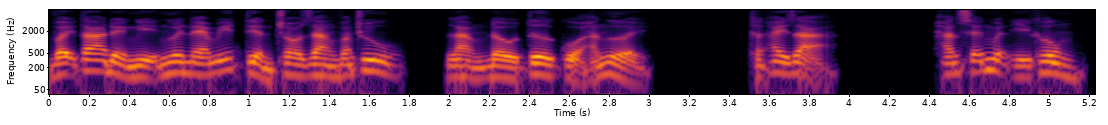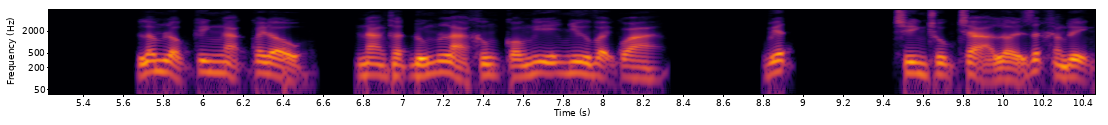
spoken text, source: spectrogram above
vậy ta đề nghị ngươi ném ít tiền cho giang văn chu, làm đầu tư của hắn người. Thật hay giả? Hắn sẽ nguyện ý không? Lâm lộc kinh ngạc quay đầu, nàng thật đúng là không có nghĩ như vậy qua. Biết. Trinh trục trả lời rất khẳng định,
